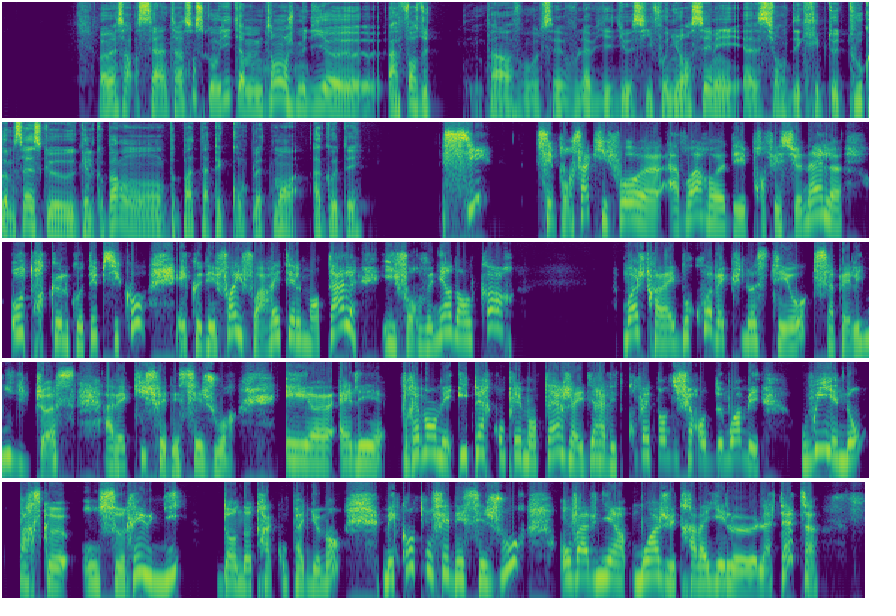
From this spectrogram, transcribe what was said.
Ouais, c'est intéressant ce que vous dites. En même temps, je me dis, euh, à force de Enfin, vous, vous l'aviez dit aussi, il faut nuancer, mais euh, si on décrypte tout comme ça, est-ce que quelque part on ne peut pas taper complètement à côté? Si, c'est pour ça qu'il faut euh, avoir des professionnels autres que le côté psycho et que des fois il faut arrêter le mental et il faut revenir dans le corps. Moi, je travaille beaucoup avec une ostéo qui s'appelle Emily Joss, avec qui je fais des séjours. Et euh, elle est vraiment mais hyper complémentaire. J'allais dire, elle est complètement différente de moi, mais oui et non, parce qu'on se réunit dans notre accompagnement. Mais quand on fait des séjours, on va venir, moi je vais travailler le, la tête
